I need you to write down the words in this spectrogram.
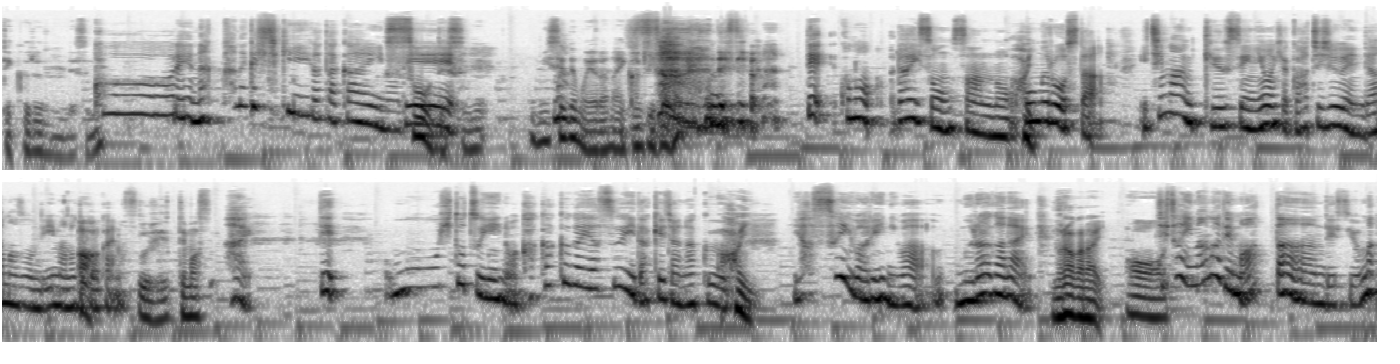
てくるんですね。これ、なかなか敷居が高いので、そうですね。お店でもやらない限り。そうなんですよ。で、このライソンさんのホームロースター、19,480円で Amazon で今のところ買えます。売れてます。はい。で、もう一ついいのは価格が安いだけじゃなく、はい。安い割にはムラがない。ムラがない。ああ。実は今までもあったんですよ。まあ、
